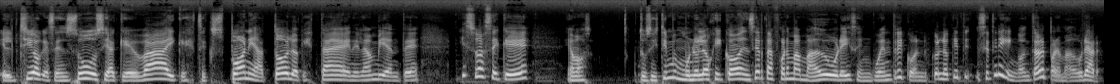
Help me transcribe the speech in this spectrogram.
el chico que se ensucia, que va y que se expone a todo lo que está en el ambiente, eso hace que, digamos, tu sistema inmunológico en cierta forma madure y se encuentre con, lo que se tiene que encontrar para madurar.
